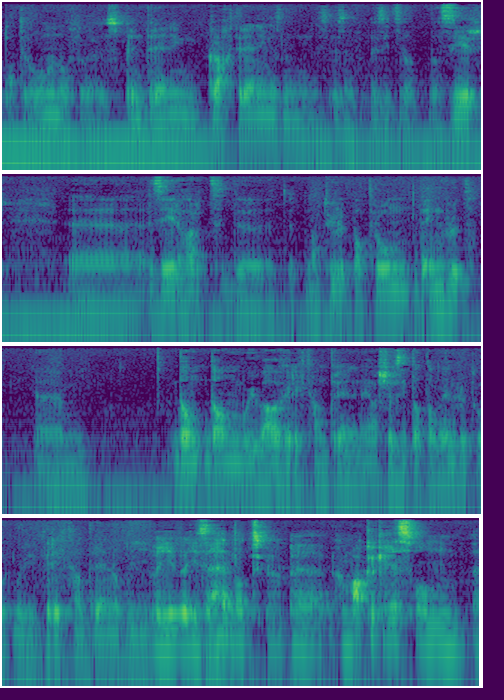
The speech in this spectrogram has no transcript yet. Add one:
patronen of uh, sprinttraining, krachttraining is, een, is, een, is iets dat, dat zeer, uh, zeer hard de, het, het natuurlijk patroon beïnvloedt. Um, dan, dan moet je wel gericht gaan trainen. Hè. Als je ziet dat dat beïnvloed wordt, moet je gericht gaan trainen op die... Wil je, wil je zeggen dat het uh, gemakkelijker is om uh,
